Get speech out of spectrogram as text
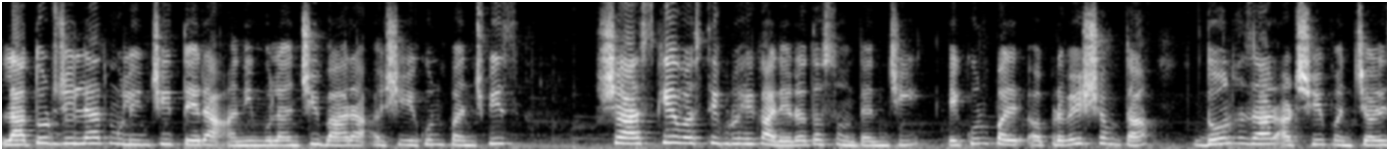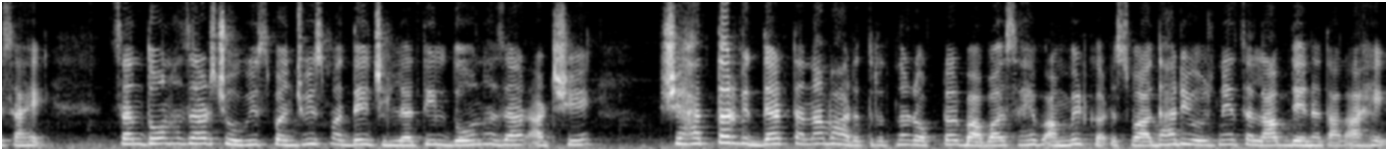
लातूर जिल्ह्यात मुलींची तेरा आणि मुलांची बारा अशी एकूण पंचवीस शासकीय वसतिगृहे कार्यरत असून त्यांची एकूण प प्रवेश क्षमता दोन हजार आठशे पंचेचाळीस आहे. सन दोन हजार चोवीस पंचवीसमध्ये जिल्ह्यातील दोन हजार आठशे शहात्तर विद्यार्थ्यांना भारतरत्न डॉक्टर बाबासाहेब आंबेडकर स्वाधार योजनेचा लाभ देण्यात आला आहे.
